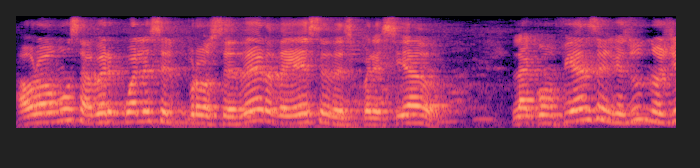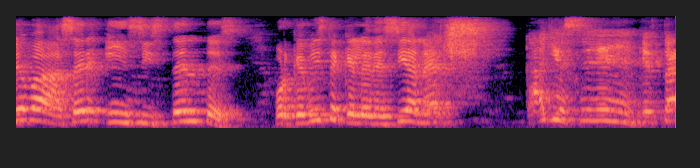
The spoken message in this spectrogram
Ahora vamos a ver cuál es el proceder de ese despreciado. La confianza en Jesús nos lleva a ser insistentes, porque viste que le decían, eh, cállese, que está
